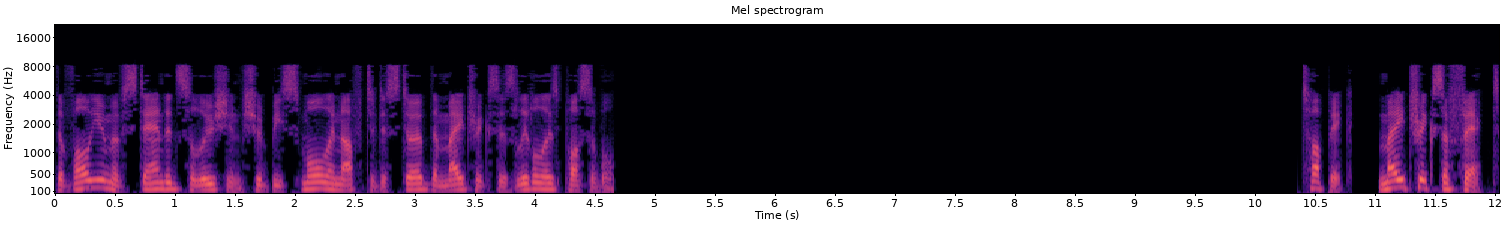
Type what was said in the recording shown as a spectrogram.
The volume of standard solution should be small enough to disturb the matrix as little as possible. Matrix effect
